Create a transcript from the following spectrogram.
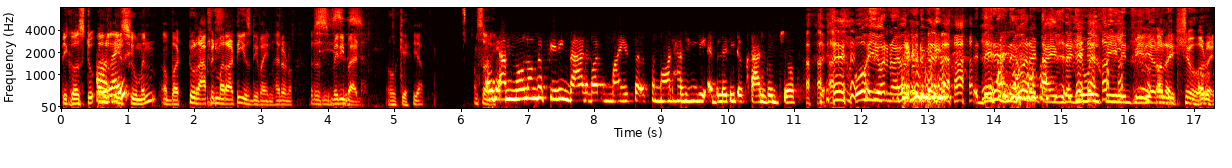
because to All err right. is human uh, but to rap in marathi is divine i don't know that is very bad Okay. yeah sorry Okay, I'm no longer feeling bad about myself for not having the ability to crack good jokes. oh, you are never going to be. There is never a time that you will feel inferior on All right. this show. All right.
